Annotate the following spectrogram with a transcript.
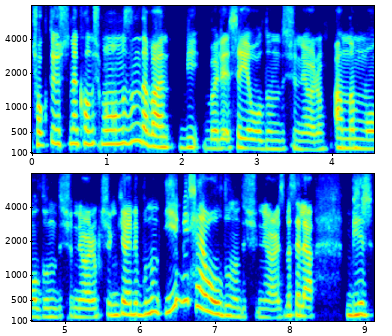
çok da üstüne konuşmamamızın da ben bir böyle şey olduğunu düşünüyorum. Anlamı olduğunu düşünüyorum. Çünkü hani bunun iyi bir şey olduğunu düşünüyoruz. Mesela bir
